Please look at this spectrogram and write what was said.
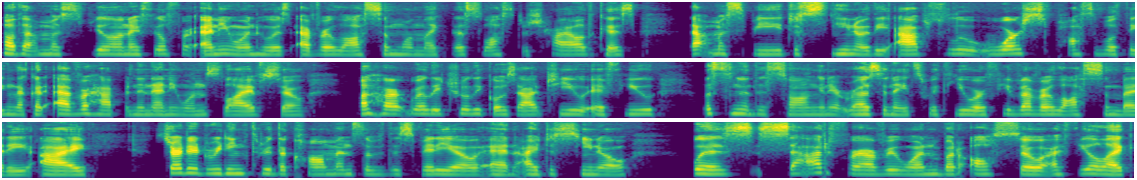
how that must feel, and I feel for anyone who has ever lost someone like this, lost a child, because that must be just, you know, the absolute worst possible thing that could ever happen in anyone's life. So my heart really truly goes out to you if you listen to this song and it resonates with you, or if you've ever lost somebody. I started reading through the comments of this video and I just, you know, was sad for everyone, but also I feel like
